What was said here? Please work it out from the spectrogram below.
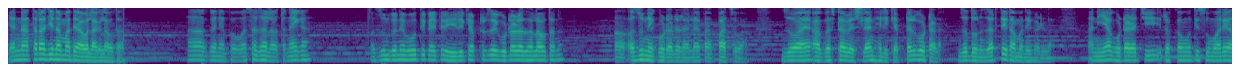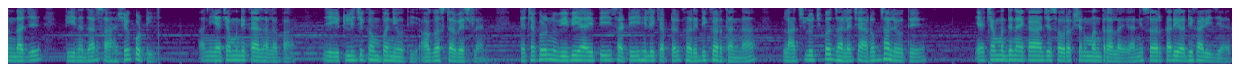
यांना आता राजीनामा द्यावा लागला होता. हा गणेभाऊ असा झाला होता नाही का? अजून गणेभाऊ ते काहीतरी हेलिकॉप्टरचा घोटाळा झाला होता ना? अजून एक घोटाळा झाला पाचवा. जो आहे ऑगस्टा वेस्टलँड हेलिकॉप्टर घोटाळा जो दोन हजार तेरामध्ये घडला. आणि या घोटाळ्याची रक्कम होती सुमारे अंदाजे तीन हजार सहाशे कोटी. आणि याच्यामध्ये काय झालं पा जे इटलीची कंपनी होती ऑगस्टा वेस्टलँड त्याच्याकडून व्ही व्ही आय पीसाठी हेलिकॉप्टर खरेदी करताना लाचलुचपत झाल्याचे आरोप झाले होते. याच्यामध्ये नाही का जे संरक्षण मंत्रालय आणि सरकारी अधिकारी जे आहेत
